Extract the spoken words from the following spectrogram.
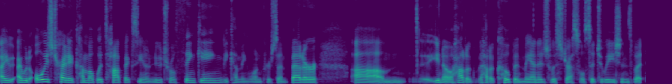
I, I would always try to come up with topics, you know, neutral thinking, becoming one percent better, um, you know, how to how to cope and manage with stressful situations. But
